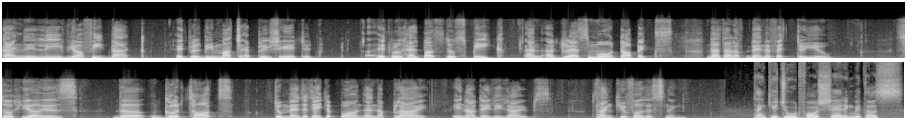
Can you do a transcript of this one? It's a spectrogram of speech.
kindly leave your feedback. It will be much appreciated. Uh, it will help us to speak and address more topics that are of benefit to you. So, here is the good thoughts to meditate upon and apply in our daily lives. Thank you for listening. Thank you, Jude, for sharing with us.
